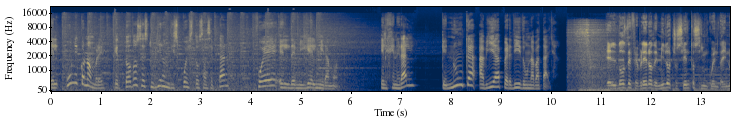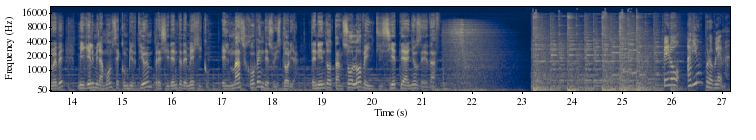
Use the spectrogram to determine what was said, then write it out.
El único nombre que todos estuvieron dispuestos a aceptar fue el de Miguel Miramón, el general que nunca había perdido una batalla. El 2 de febrero de 1859, Miguel Miramón se convirtió en presidente de México, el más joven de su historia, teniendo tan solo 27 años de edad. Pero había un problema.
